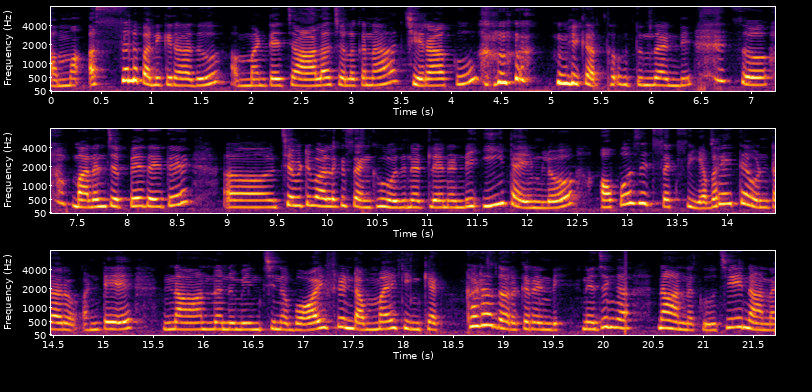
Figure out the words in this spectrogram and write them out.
అమ్మ అస్సలు పనికిరాదు. అమ్మ అంటే చాలా చులకన చిరాకు. మీకు అర్థమవుతుందండి. సో మనం చెప్పేదైతే చెవిటి వాళ్ళకి శంఖం వదినట్లేనండి. ఈ టైంలో ఆపోజిట్ సెక్స్ ఎవరైతే ఉంటారో అంటే నాన్నను మించిన బాయ్ ఫ్రెండ్ అమ్మాయికి ఇంకెక్కడా దొరకరండి. నిజంగా నాన్న కూచి నాన్న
